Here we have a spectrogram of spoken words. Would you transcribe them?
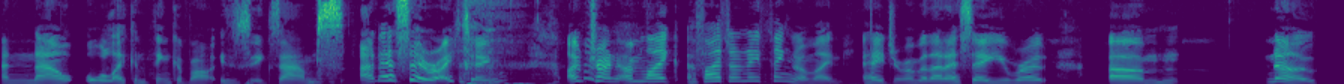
and now all I can think about is exams and essay writing. I'm trying. I'm like, have I done anything? I'm like, hey, do you remember that essay you wrote? Um, no.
